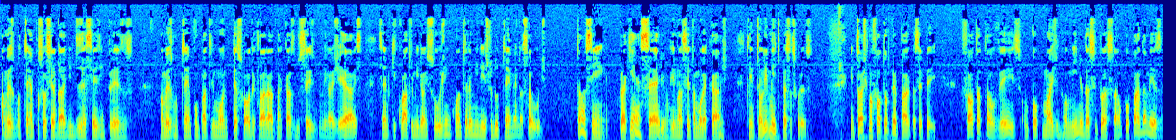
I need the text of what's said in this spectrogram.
Ao mesmo tempo, sociedade em 16 empresas. Ao mesmo tempo, um patrimônio pessoal declarado na casa dos 6 milhões de reais, sendo que 4 milhões surgem enquanto ele é ministro do Temer da Saúde. Então, assim, para quem é sério e não aceita molecagem, tem que ter um limite para essas coisas. Então acho que não faltou preparo para a CPI. Falta talvez um pouco mais de domínio da situação por parte da mesa,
